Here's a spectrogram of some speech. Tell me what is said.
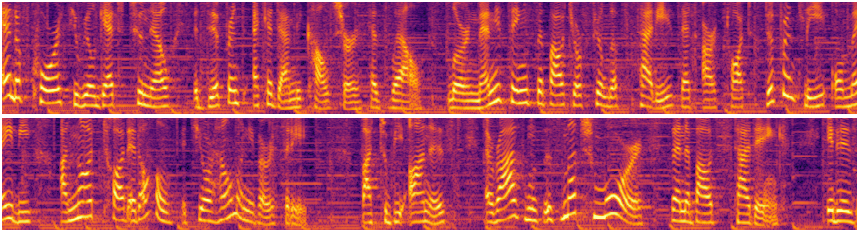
And of course, you will get to know a different academic culture as well. Learn many things about your field of study that are taught differently or maybe are not taught at all at your home university. But to be honest, Erasmus is much more than about studying. It is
